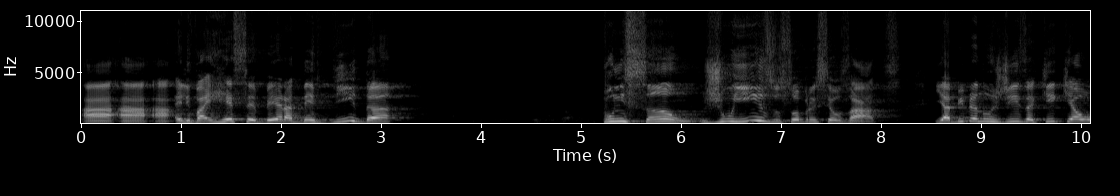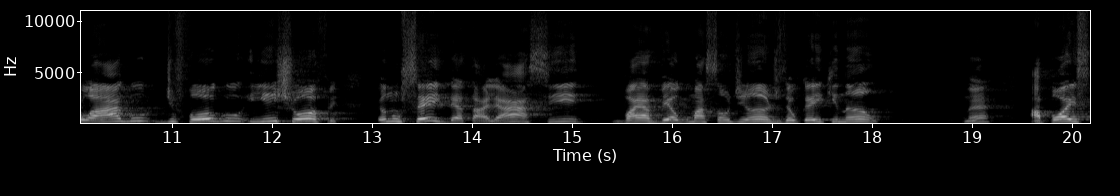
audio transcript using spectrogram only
a, a, a, ele vai receber a devida punição, juízo sobre os seus atos. E a Bíblia nos diz aqui que é o lago de fogo e enxofre. Eu não sei detalhar se vai haver alguma ação de anjos, eu creio que não. Né? Após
